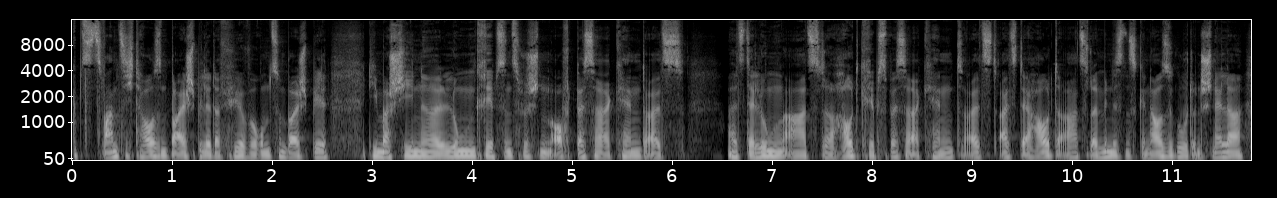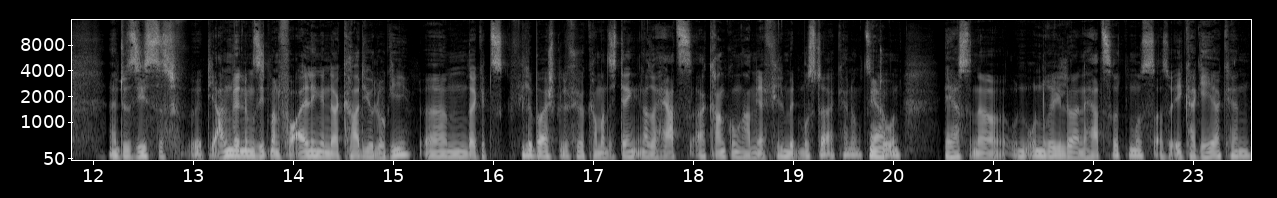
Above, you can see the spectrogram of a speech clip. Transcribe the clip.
gibt's 20.000 Beispiele dafür, warum zum Beispiel die Maschine Lungenkrebs inzwischen oft besser erkennt als als der Lungenarzt oder Hautkrebs besser erkennt als, als der Hautarzt oder mindestens genauso gut und schneller. Äh, Du siehst es, die Anwendung sieht man vor allen Dingen in der Kardiologie. Ähm, da gibt es viele Beispiele für, kann man sich denken. Also Herzerkrankungen haben ja viel mit Mustererkennung zu Ja. tun. hey, hast du einen unregulären Herzrhythmus, also EKG erkennen.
